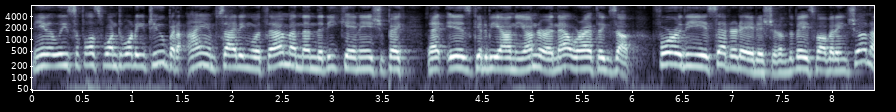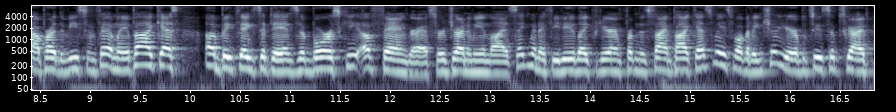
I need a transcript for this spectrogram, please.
need at least a plus 122, but I am siding with them. And then the DK Nation pick, that is going to be on the under. And that will wrap things up for the Saturday edition of the Baseball Betting Show, now part of the VSiN Family Podcast. A big thanks to Dan Szymborski of Fangraphs for joining me in the live segment. If you do like hearing from this fine podcast, Baseball Betting Show, you're able to subscribe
